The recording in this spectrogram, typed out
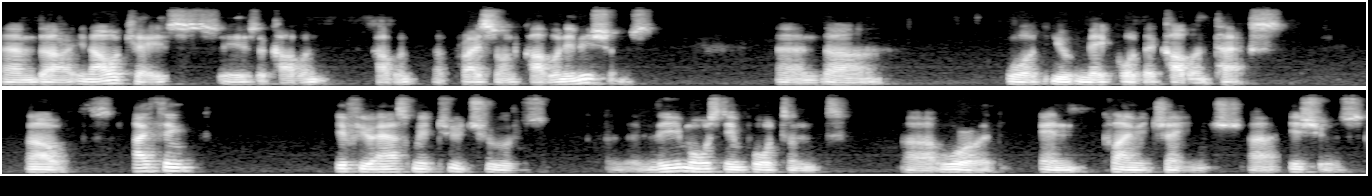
And uh, in our case, is a carbon carbon a price on carbon emissions, and uh, what you may call the carbon tax. Now, I think if you ask me to choose the most important uh, word in climate change uh, issues,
